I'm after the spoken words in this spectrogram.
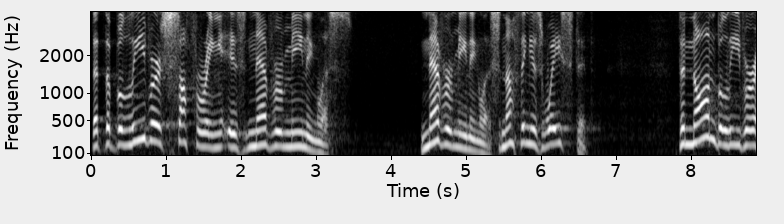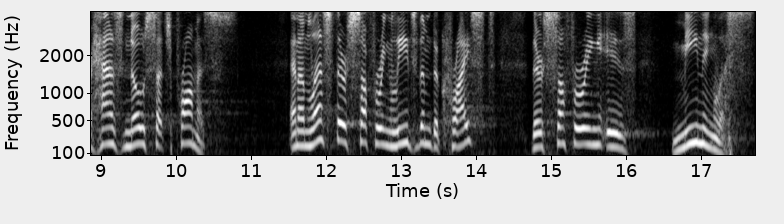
that the believer's suffering is never meaningless. Never meaningless. Nothing is wasted. The non believer has no such promise. And unless their suffering leads them to Christ, their suffering is meaningless.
